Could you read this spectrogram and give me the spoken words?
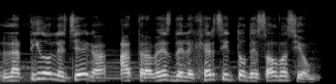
Latido les llega a través del ejército de salvación.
